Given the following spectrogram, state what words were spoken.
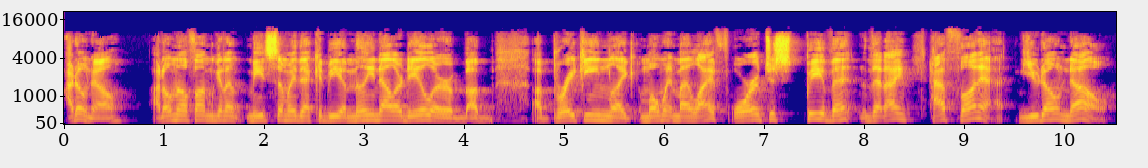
I don't know. I don't know if I'm going to meet somebody that could be a million dollar deal or a, a, a, breaking like moment in my life or just be event that I have fun at. You don't know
